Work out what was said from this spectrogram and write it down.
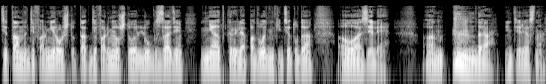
титана деформировать, что так деформировал, что люк сзади не открыли, а подводники те туда лазили. А, да, интересно.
